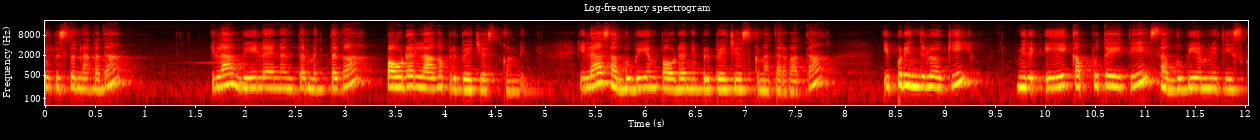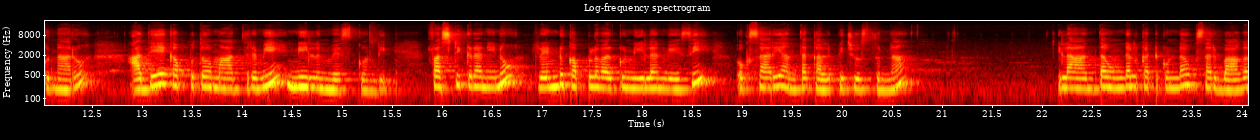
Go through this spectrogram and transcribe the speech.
చూపిస్తున్నా కదా. ఇలా వీలైనంత మెత్తగా పౌడర్ లాగా ప్రిపేర్ చేసుకోండి. ఇలా సగ్గుబియ్యం పౌడర్ని ప్రిపేర్ చేసుకున్న తర్వాత ఇప్పుడు ఇందులోకి మీరు ఏ కప్పుతో అయితే సగ్గుబియ్యంని తీసుకున్నారో అదే కప్పుతో మాత్రమే నీళ్ళని వేసుకోండి. ఫస్ట్ ఇక్కడ నేను రెండు కప్పుల వరకు నీళ్ళని వేసి ఒకసారి అంతా కలిపి చూస్తున్నా. ఇలా అంతా ఉండలు కట్టకుండా ఒకసారి బాగా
